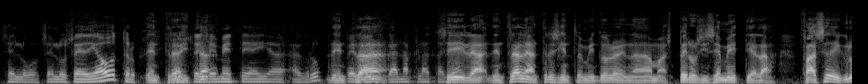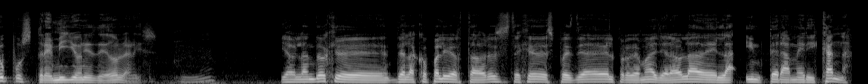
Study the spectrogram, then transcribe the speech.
se lo, se lo cede a otro. De Y usted se mete ahí a, a grupo, de pero entrada, ahí gana plata. sí, ya. la- de entrada le dan 300 mil dólares nada más, pero si se mete a la fase de grupos, 3 millones de dólares. Y hablando que de la Copa Libertadores, usted que después del programa de ayer habla de la Interamericana.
